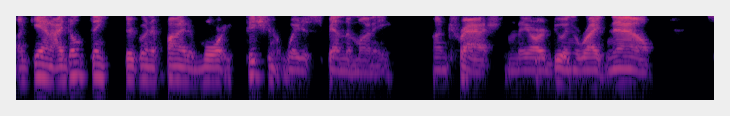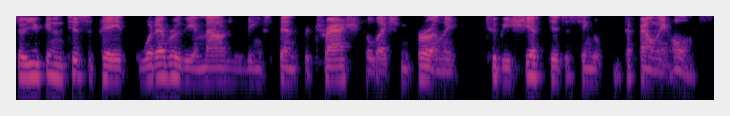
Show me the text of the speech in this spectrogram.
again, I don't think they're going to find a more efficient way to spend the money on trash than they are doing right now. So you can anticipate whatever the amount is being spent for trash collection currently to be shifted to single to family homes.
